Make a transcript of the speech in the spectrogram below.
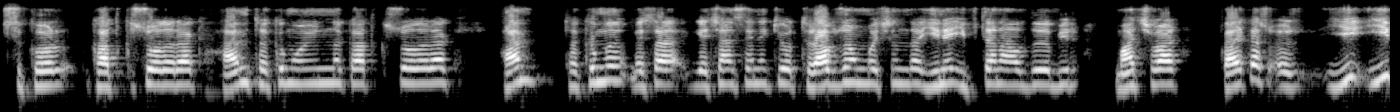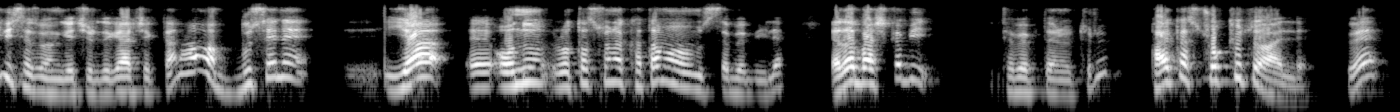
skor katkısı olarak hem takım oyununa katkısı olarak hem takımı mesela geçen seneki o Trabzon maçında yine ipten aldığı bir maç var. Pelkas öz- iyi, iyi bir sezon geçirdi gerçekten ama bu sene ya e, onu rotasyona katamamamız sebebiyle ya da başka bir sebepten ötürü Pelkas çok kötü halde ve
